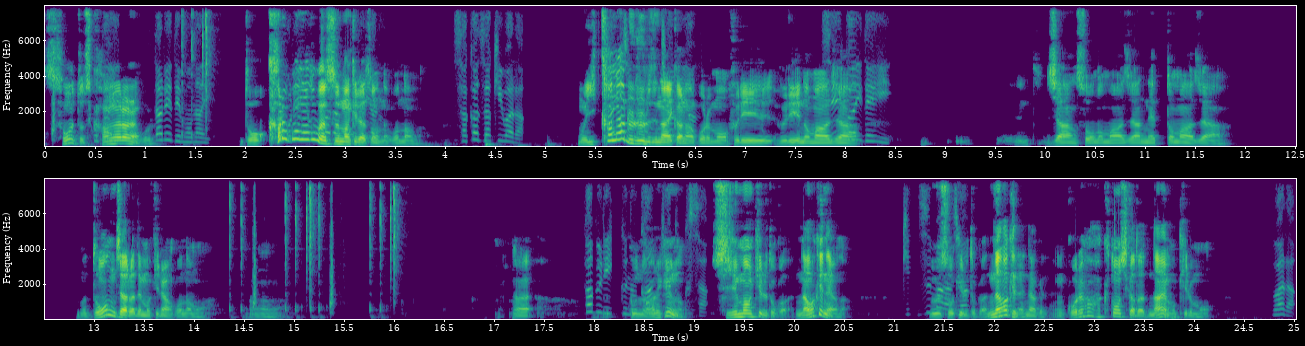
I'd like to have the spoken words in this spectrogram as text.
そういうとしか考えられない、これ。どっからこんなとこで数巻きるやつおんねん、こんなもん。もういかなるルールでないかな、これもう。フリー、フリーの麻雀。ジャンソーの麻雀、ネット麻雀。もうドンジャラでも切らん、こんなもん。うん。はい。これの何切るの？草 ?CM マン切るとか？なわけないよな。キッズマージャン嘘切るとか？なわけない、なわけない。うんこれは白トンしかだってないもん、切るもん。わら。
